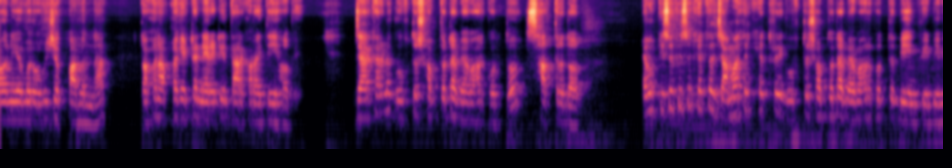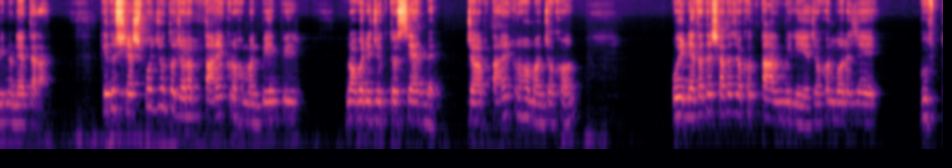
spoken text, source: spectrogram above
অনিয়মের অভিযোগ পাবেন না, তখন আপনাকে একটা ন্যারেটিভ দাঁড় করাইতেই হবে, যার কারণে গুপ্ত শব্দটা ব্যবহার করত ছাত্রদল এবং কিছু কিছু ক্ষেত্রে জামাতের ক্ষেত্রে এই গুপ্ত শব্দটা ব্যবহার করতো বিএনপির বিভিন্ন নেতারা। কিন্তু শেষ পর্যন্ত জনাব তারেক রহমান, বিএনপির নবনিযুক্ত চেয়ারম্যান জনাব তারেক রহমান যখন ওই নেতাদের সাথে যখন তাল মিলিয়ে যখন বলে যে গুপ্ত,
